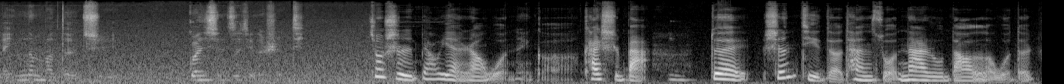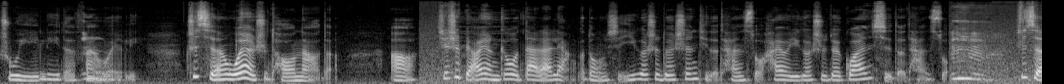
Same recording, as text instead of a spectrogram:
没那么的去关心自己的身体。就是表演让我那个开始把嗯对身体的探索纳入到了我的注意力的范围里。之前我也是头脑的啊，其实表演给我带来两个东西，一个是对身体的探索，还有一个是对关系的探索。嗯，之前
